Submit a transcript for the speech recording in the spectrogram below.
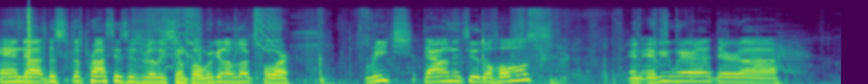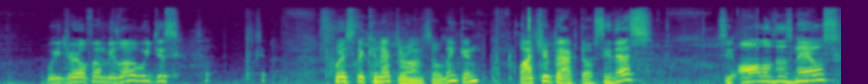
And uh, this the process is really simple. We're gonna look for reach down into the holes, and everywhere there uh, we drill from below, we just twist the connector on. So Lincoln, watch your back though. See this? See all of those nails?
